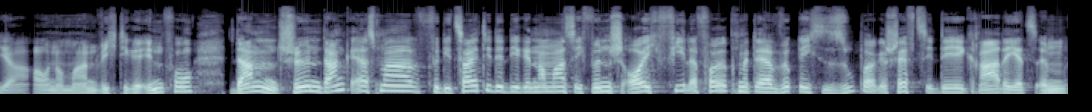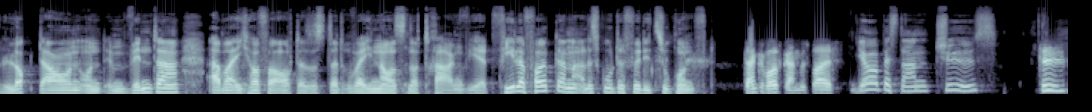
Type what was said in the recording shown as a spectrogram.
Ja, auch nochmal eine wichtige Info. Dann schönen Dank erstmal für die Zeit, die du dir genommen hast. Ich wünsche euch viel Erfolg mit der wirklich super Geschäftsidee, gerade jetzt im Lockdown und im Winter. Aber ich hoffe auch, dass es darüber hinaus noch tragen wird. Viel Erfolg dann, alles Gute für die Zukunft. Danke, Wolfgang. Bis bald. Ja, bis dann. Tschüss. Tschüss.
